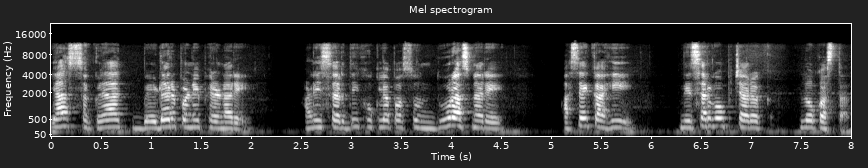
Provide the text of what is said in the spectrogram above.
या सगळ्यात बेडरपणे फिरणारे आणि सर्दी खोकल्यापासून दूर असणारे असे काही निसर्गोपचारक लोक असतात.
